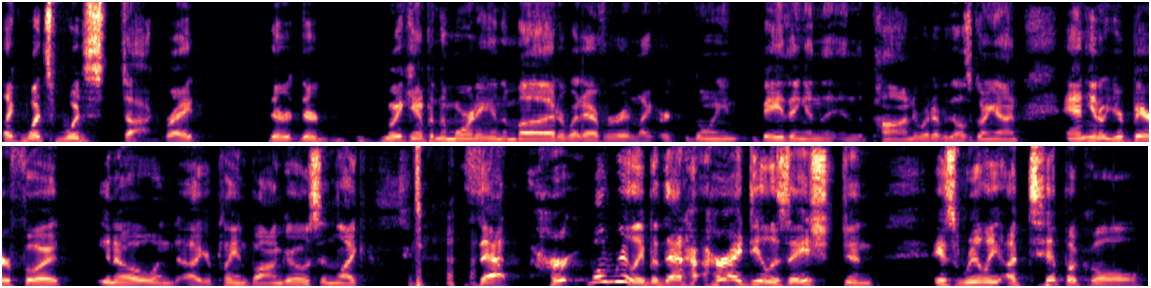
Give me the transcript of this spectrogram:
like what's woodstock right? They're they're waking up in the morning in the mud or whatever and like or going bathing in the in the pond or whatever the hell's going on. And you know you're barefoot you know and uh, you're playing bongos and like that her well really but that her idealization is really a typical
